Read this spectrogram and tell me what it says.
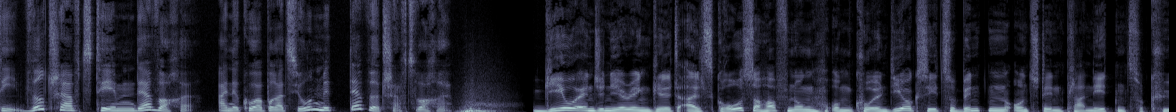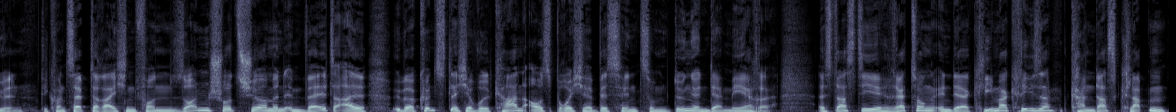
Die Wirtschaftsthemen der Woche. Eine Kooperation mit der Wirtschaftswoche. Geoengineering gilt als große Hoffnung, um Kohlendioxid zu binden und den Planeten zu kühlen. Die Konzepte reichen von Sonnenschutzschirmen im Weltall über künstliche Vulkanausbrüche bis hin zum Düngen der Meere. Ist das die Rettung in der Klimakrise? Kann das klappen?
